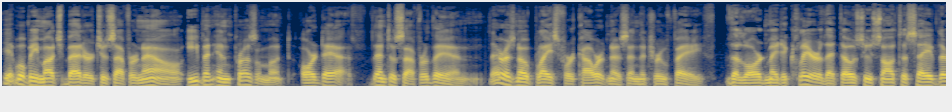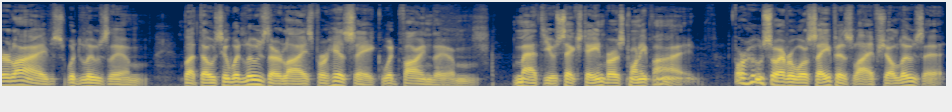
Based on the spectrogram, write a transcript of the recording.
It will be much better to suffer now, even imprisonment or death, than to suffer then. There is no place for cowardness in the true faith. The Lord made it clear that those who sought to save their lives would lose them but those who would lose their lives for his sake would find them. Matthew 16, verse 25. For whosoever will save his life shall lose it,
